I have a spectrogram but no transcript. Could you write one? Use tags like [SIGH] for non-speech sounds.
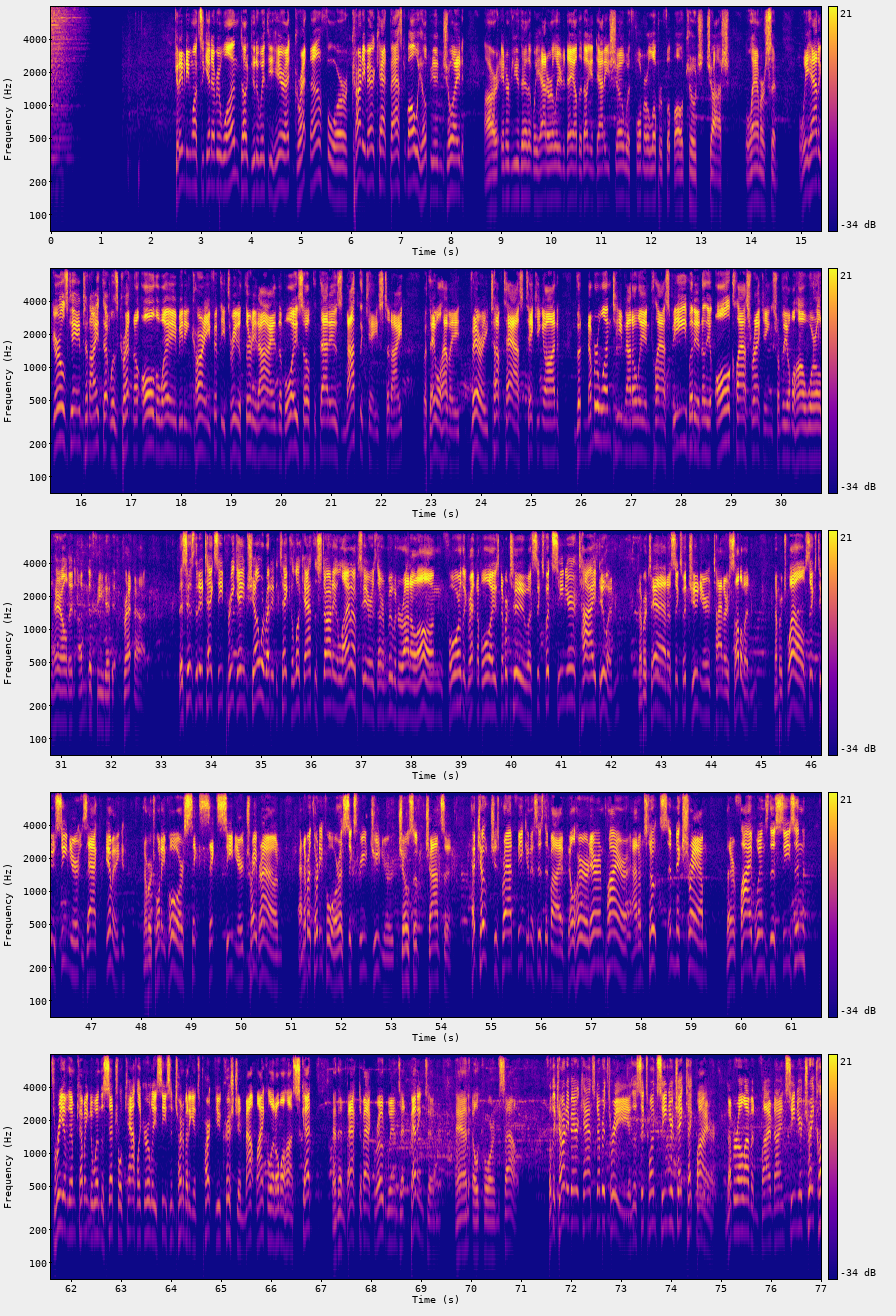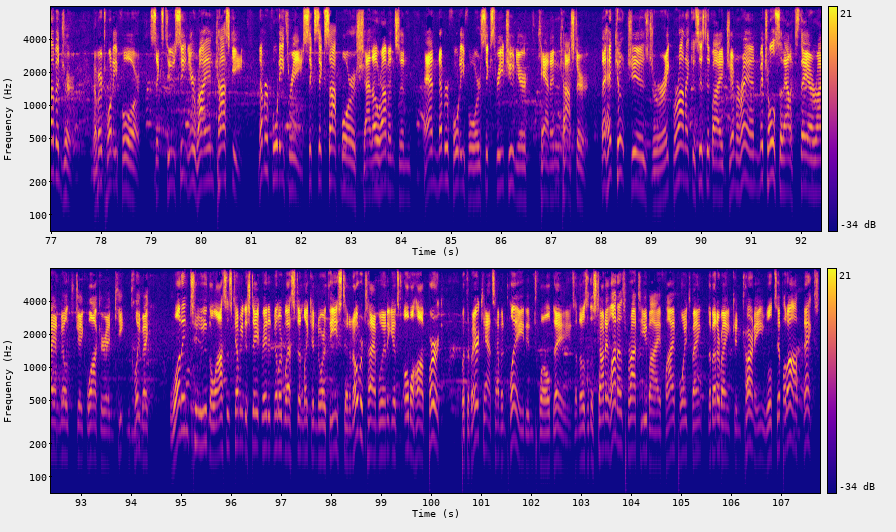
Good evening once again, everyone. Doug Duda with you here at Gretna for Kearney Bearcat basketball. We hope you enjoyed our interview there that we had earlier today on the Doug and Daddy Show with former Loper football coach Josh Lamberson. We had a girls' game tonight that was Gretna all the way, beating Kearney 53 to 39. The boys hope that that is not the case tonight, but they will have a very tough task taking on the number one team not only in Class B, but in the all class rankings from the Omaha World Herald and undefeated Gretna. This is the NuTech Seed pregame show. We're ready to take a look at the starting lineups here as they're moving right along for the Gretna boys. Number two, a six foot senior, Ty Dewan. Number 10, a six foot junior, Tyler Sullivan. Number 12, 6'2 senior, Zach Immig. Number 24, 6'6 senior, Trey Brown. And number 34, a 6'3 junior, Joseph Johnson. Head coach is Brad Feakin, assisted by Bill Hurd, Aaron Pryor, Adam Stotz, and Nick Schramm. Their five wins this season, three of them coming to win the Central Catholic early season tournament against Parkview Christian, Mount Michael, and Omaha Skutt, and then back to back road wins at Bennington and Elkhorn South. For the Kearney Bearcats, number three is a six-one senior Jake Techmeyer. Number 11, 5'9 senior Trey Clevenger. Number 24, six-two senior Ryan Koski. Number 43, 6'6 sophomore Shiloh Robinson. And number 44, 6'3 junior Cannon Coster. The head coach is Drake Beranek, assisted by Jim Moran, Mitch Olson, Alex Thayer, Ryan Milks, Jake Walker, and Keaton Klimek. One and two, the losses coming to state rated Millard West and Lincoln Northeast, and an overtime win against Omaha Burke. But the Bearcats haven't played in 12 days. And those are the starting lineups brought to you by Five Points Bank, the Better Bank, and Kearney. We'll tip it off next.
